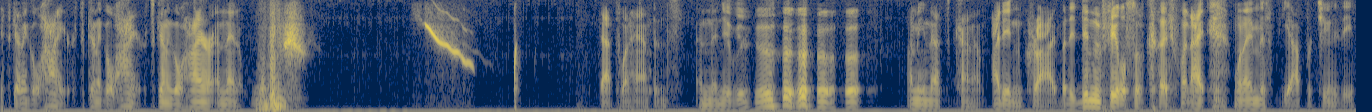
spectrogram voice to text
It's going to go higher. It's going to go higher. It's going to go higher, and then whoosh, that's what happens. And then you'll be, I mean, that's kind of, I didn't cry, but it didn't feel so good when I, when I missed the opportunity.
